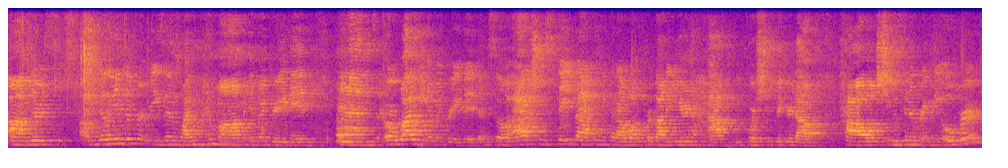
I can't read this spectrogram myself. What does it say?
Um, there's a million different reasons why my mom immigrated and or why we immigrated. And so I actually stayed back in Nicaragua for about a year and a half before she figured out how she was gonna bring me over.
